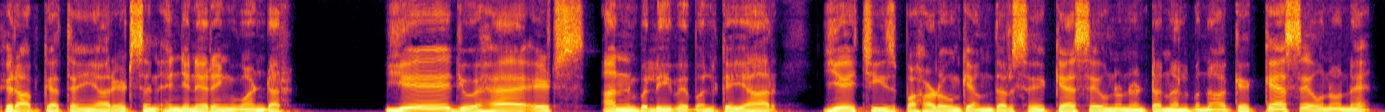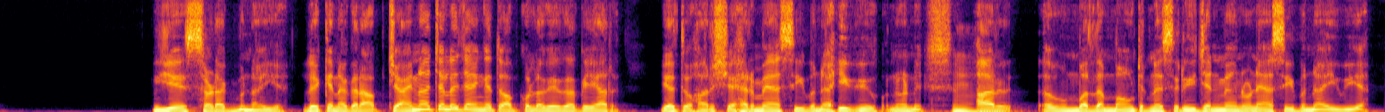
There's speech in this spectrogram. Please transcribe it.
پھر آپ کہتے ہیں یار اٹس این انجینئرنگ ونڈر یہ جو ہے، اٹس انبلیویبل کہ یار یہ چیز پہاڑوں کے اندر سے کیسے انہوں نے ٹنل بنا کے کیسے انہوں نے یہ سڑک بنائی ہے۔ لیکن اگر آپ چائنا چلے جائیں گے تو آپ کو لگے گا کہ یار یہ تو ہر شہر میں ایسی بنائی ہوئی انہوں نے ہر مطلب ماؤنٹینس ریجن میں انہوں نے ایسی بنائی ہوئی ہے۔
